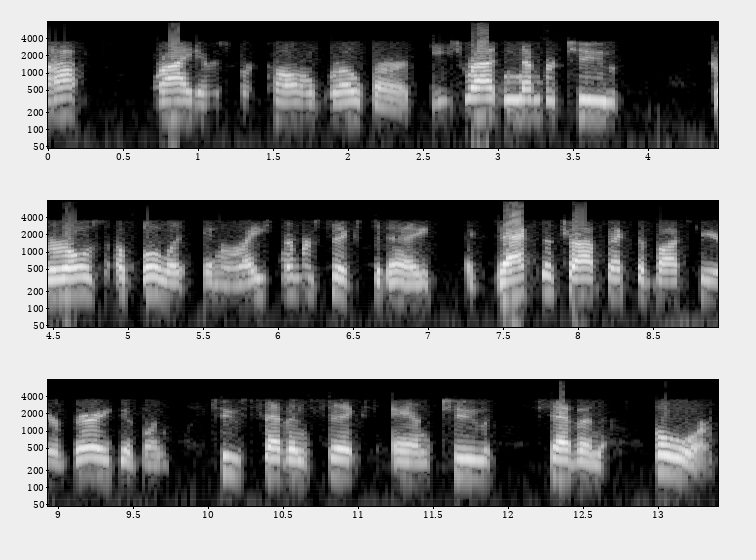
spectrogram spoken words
top riders for Karl Broberg. He's riding number two, Girls a Bullet, in race number six today. Exact the trifecta box here. Very good one. Two seven six and two seven four.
